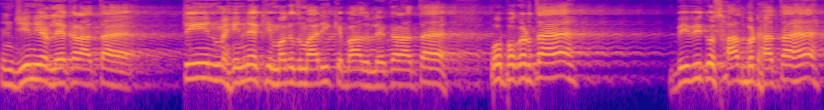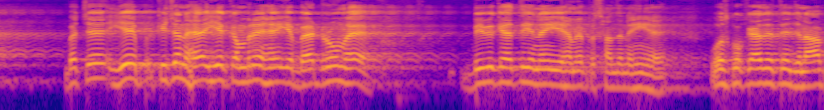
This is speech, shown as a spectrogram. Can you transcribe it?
انجینئر لے کر آتا ہے۔ تین مہینے کی مغز ماری کے بعد لے کر آتا ہے۔ وہ پکڑتا ہے بیوی کو ساتھ بٹھاتا ہے۔ بچے، یہ کچن ہے، یہ کمرے ہیں، یہ بیڈ روم ہے۔ بیوی کہتی ہے، نہیں، یہ ہمیں پسند نہیں ہے۔ وہ اس کو کہہ دیتے ہیں، جناب،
